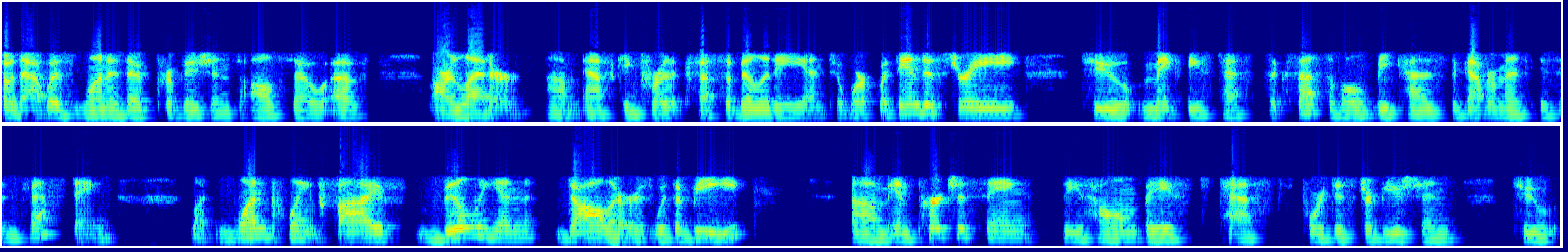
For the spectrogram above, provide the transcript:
So that was one of the provisions also of our letter um, asking for accessibility and to work with industry to make these tests accessible because the government is investing like 1.5 billion dollars with a B um, in purchasing these home-based tests for distribution to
